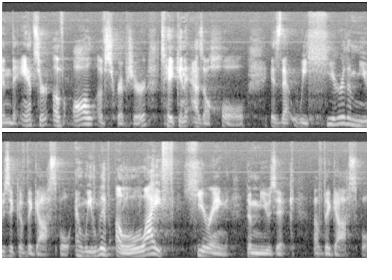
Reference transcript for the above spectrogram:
and the answer of all of Scripture taken as a whole, is that we hear the music of the gospel and we live a life hearing the music of the gospel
